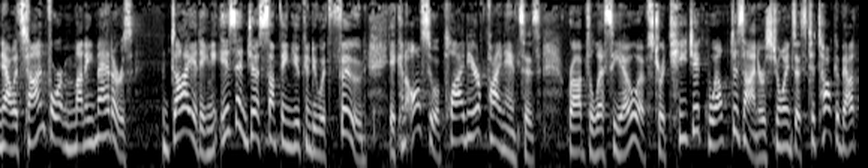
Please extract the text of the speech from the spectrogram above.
Now it's time for Money Matters. Dieting isn't just something you can do with food. It can also apply to your finances. Rob De Lessio of Strategic Wealth Designers joins us to talk about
